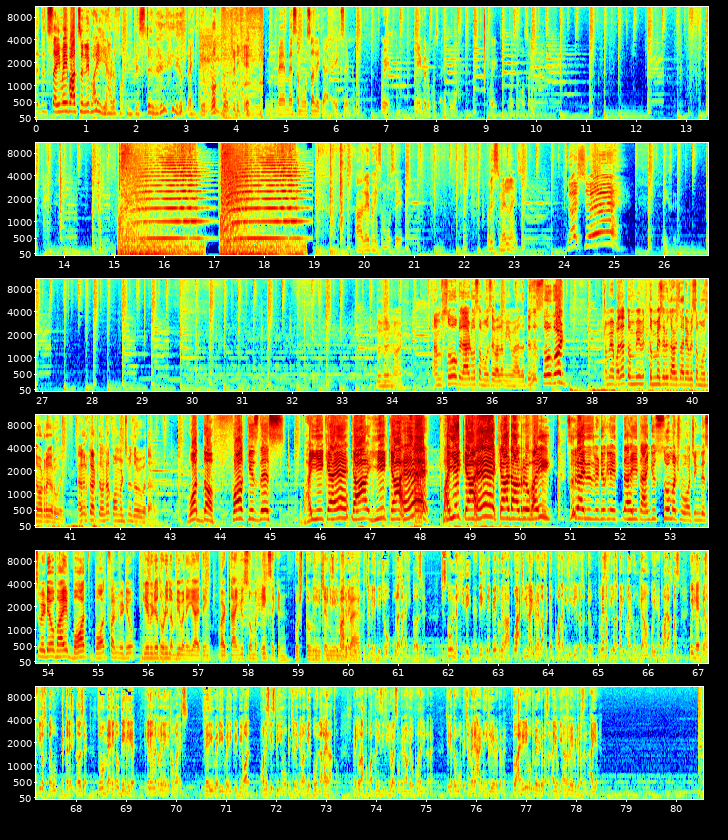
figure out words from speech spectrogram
सही में ही बात सुन ली, भाई he was like, तू रुक बोचड़ी के। मैं मैं समोसा लेके आया, एक सेकंड रुको। वेट यहीं पे रुको सारे ठीक है? वेट मैं समोसा लेके आया। आ गए भाई समोसे। अबे स्मेल नाइस नशे! This is not I am so glad वो समोसे वाला मीम आया था. दिस इज़ सो गुड हमें पता है तुम भी, तुम में से भी काफ़ी सारे अभी समोसे ऑर्डर करोगे. अगर करते हो ना कमेंट्स में ज़रूर बताना. What the fuck is this भाई, ये क्या है? क्या, ये क्या है? भाई, ये क्या है? क्या डाल रहे हो भाई? सो गाइस इस वीडियो के लिए इतना ही। Thank you so much for watching this video भाई। बहुत बहुत फन वीडियो ये वीडियो थोड़ी लंबी बनेगी I think but thank you so much एक सेकंड कुछ तो नीचे मीम मेरे पे पिक्चर मिली थी जो बोला जाता है कि कर्स्ड है जिसको नहीं देखते हैं। देखने पे तुम्हें रात को एक्चुअली नाइटमेयर ला सकते हैं। बहुत अनईजी फील कर सकते हो। तुम्हें ऐसा फील हो सकता है कि तुम्हारे रूम के अराउंड कोई है तुम्हारे आसपास कोई है तुम्हें ऐसा फील हो सकता है वो पिक्चर ऐसी कर्स्ड है। तो वो मैंने तो देख लिया है लेकिन मैं तुम्हें नहीं दिखाऊँगा। It's very very very creepy और ऑनेस्टली स्पीकिंग वो पिक्चर देखने के बाद मेरे को लगा रात को। मेरे को रात को बहुत अनईजी फील हुआ सोने में और मेरे को बहुत अजीब लगा ठीक है तो वो पिक्चर मैंने ऐड नहीं करी वीडियो में। तो आई रियली होप तुम्हें वीडियो पसंद आई होगी। अगर तुम्हें वीडियो पसंद आई है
